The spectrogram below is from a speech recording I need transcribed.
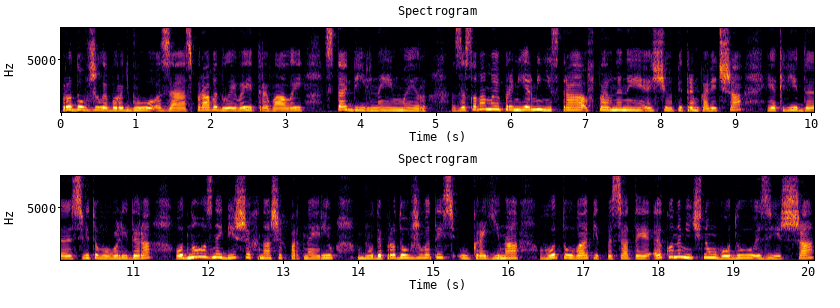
продовжили боротьбу за справедливий, тривалий, стабільний мир. За словами прем'єр-міністра, впевнений, що підтримка від США, як від е, світового лідера, одного з найбільших наших партнерів, буде продовжуватись. Україна готова підписати економічну угоду зі США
